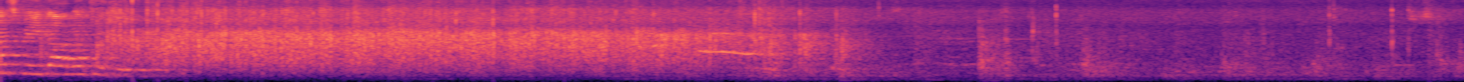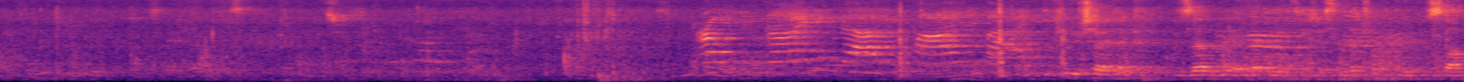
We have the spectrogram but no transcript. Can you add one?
Bey'i davet ediyoruz. İki üç aylık güzel bir emeğin neticesinde çok duygusal,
